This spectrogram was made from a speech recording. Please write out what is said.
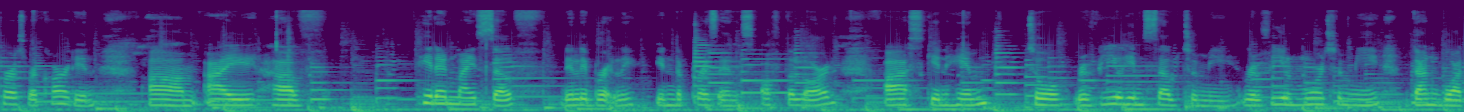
first recording, um, I have hidden myself deliberately in the presence of the Lord asking Him to reveal Himself to me, reveal more to me than what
